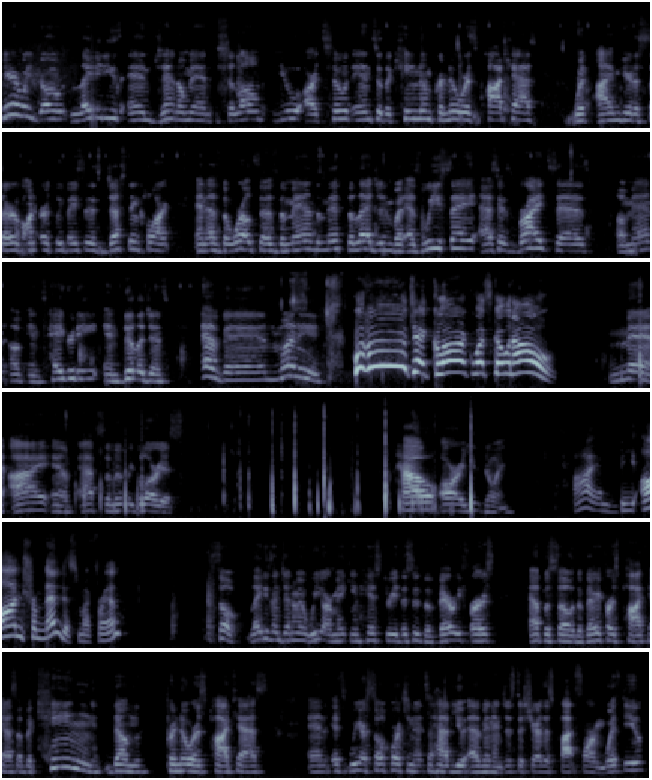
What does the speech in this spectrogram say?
Here we go, ladies and gentlemen. Shalom. You are tuned into the Kingdompreneurs podcast with I'm here to serve on earthly basis, Justin Clark. And as the world says, the man, the myth, the legend. But as we say, as his bride says, a man of integrity and diligence, Evan Money. Woohoo! Jake Clark, what's going on? Man, I am absolutely glorious. How are you doing? I am beyond tremendous, my friend. So, ladies and gentlemen, we are making history. This is the very first episode, the very first podcast of the Kingdom Kingdompreneurs podcast. And it's we are so fortunate to have you, Evan, and just to share this platform with you,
